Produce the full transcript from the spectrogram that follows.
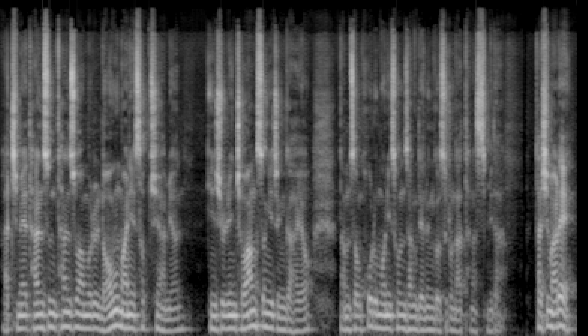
아침에 단순 탄수화물을 너무 많이 섭취하면 인슐린 저항성이 증가하여 남성 호르몬이 손상되는 것으로 나타났습니다. 다시 말해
